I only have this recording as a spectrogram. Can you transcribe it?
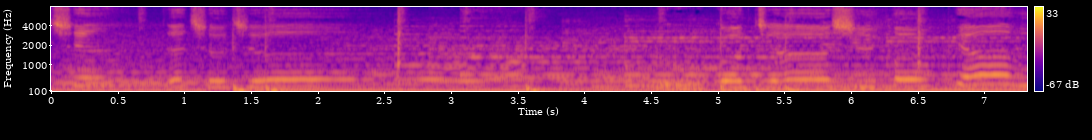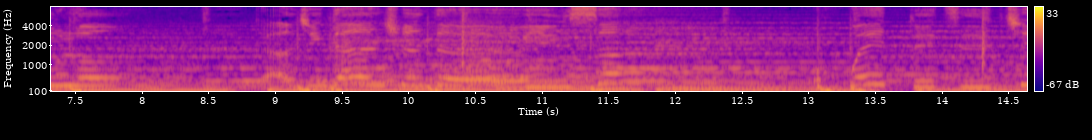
浅的车辙。如果这时候飘落，钢琴单纯的音色，我会对自己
